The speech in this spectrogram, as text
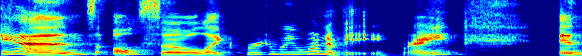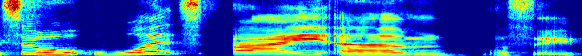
And also like where do we want to be? Right. And so what I um let's see,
